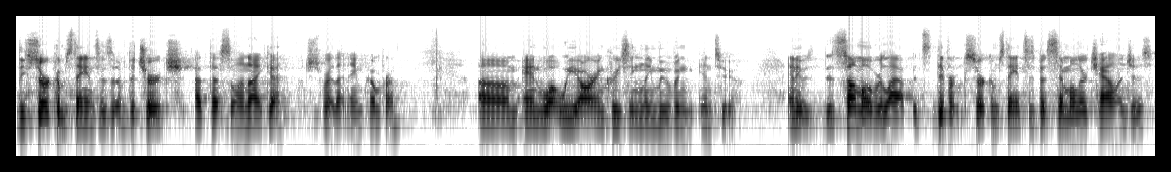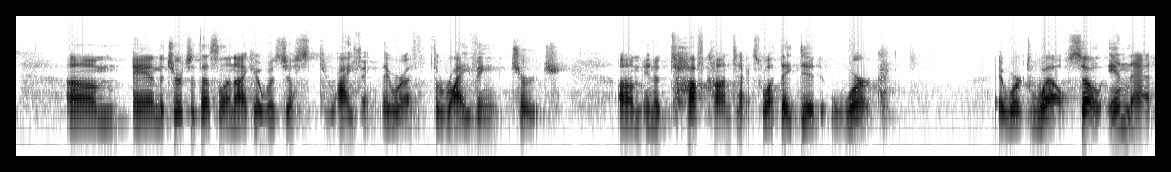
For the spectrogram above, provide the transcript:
the circumstances of the church at Thessalonica, which is where that name come from, um, and what we are increasingly moving into. And it was some overlap. It's different circumstances, but similar challenges. Um, and the church of Thessalonica was just thriving. They were a thriving church um, in a tough context. What they did work. It worked well. So, in that,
